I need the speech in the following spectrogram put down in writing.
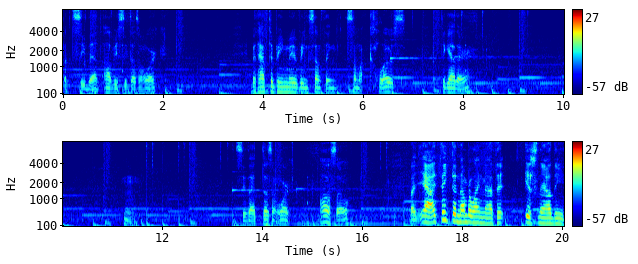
But see that obviously doesn't work. It would have to be moving something somewhat close together. Hmm. See, that doesn't work also. But yeah, I think the number line method is now the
